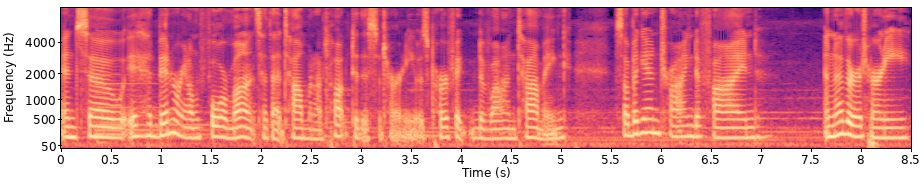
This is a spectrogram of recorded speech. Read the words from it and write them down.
And so it had been around four months at that time when I talked to this attorney. It was perfect divine timing. So I began trying to find another attorney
